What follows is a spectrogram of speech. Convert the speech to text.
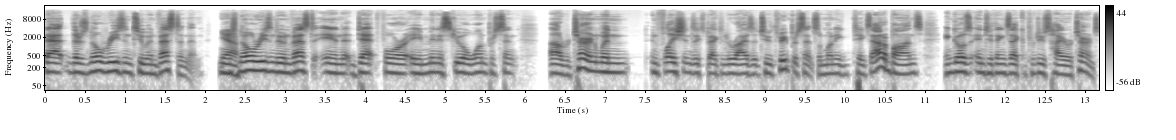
that there's no reason to invest in them. Yeah. There's no reason to invest in debt for a minuscule one percent uh, return when inflation is expected to rise at two three percent. So money takes out of bonds and goes into things that can produce higher returns.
